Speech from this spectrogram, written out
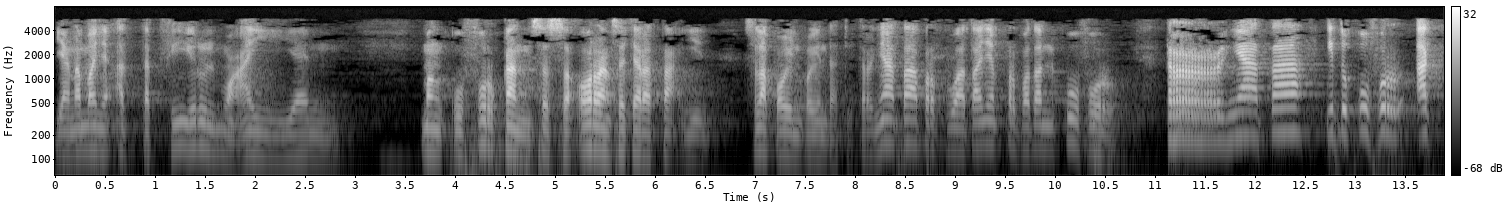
Yang namanya at-takfirul muayyan mengkufurkan seseorang secara takyin setelah poin-poin tadi. Ternyata perbuatannya perbuatan kufur. Ternyata itu kufur akbar.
